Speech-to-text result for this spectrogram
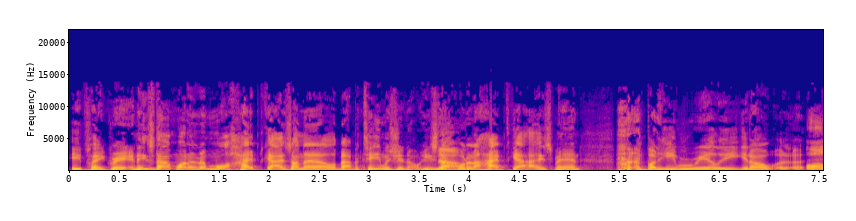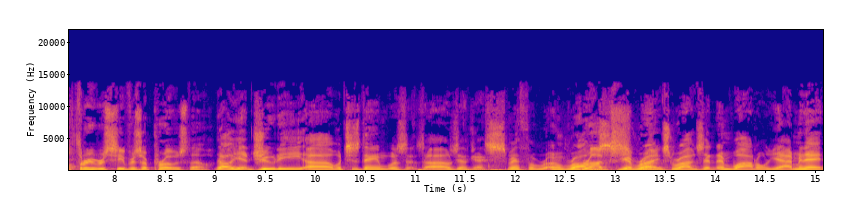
He played great. And he's not one of the more hyped guys on that Alabama team, as you know. He's not one of the hyped guys, man. but he really, you know, uh, All three receivers are pros, though. Oh yeah, Jeudy. Uh, what's his name? Was it? Uh, was the other guy Smith or uh, Ruggs? Ruggs, Yeah, Ruggs, Ruggs, and, and Waddle. Yeah, I mean, they,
